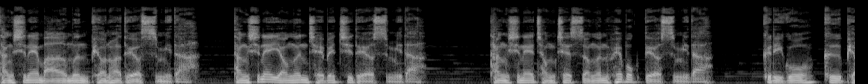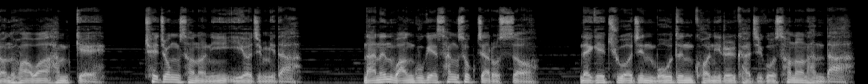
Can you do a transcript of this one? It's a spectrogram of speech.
당신의 마음은 변화되었습니다. 당신의 영은 재배치되었습니다. 당신의 정체성은 회복되었습니다. 그리고 그 변화와 함께 최종 선언이 이어집니다. 나는 왕국의 상속자로서 내게 주어진 모든 권위를 가지고 선언한다.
